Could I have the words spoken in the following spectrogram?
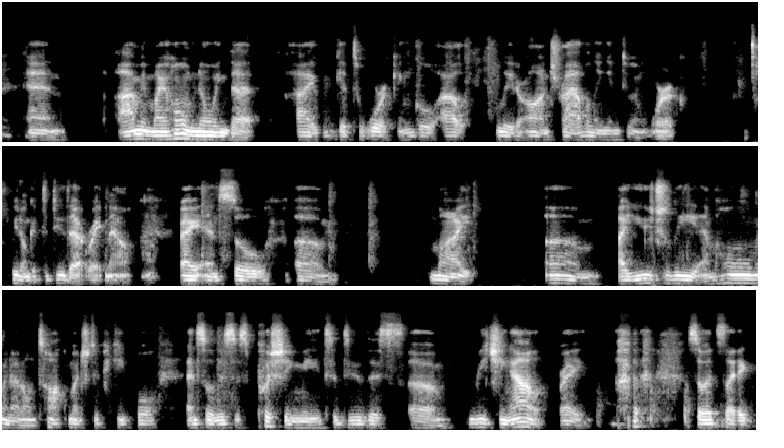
Mm-hmm. And I'm in my home knowing that I get to work and go out later on traveling and doing work. We don't get to do that right now, right? And so um, my um, I usually am home and I don't talk much to people. And so this is pushing me to do this um, reaching out, right? so it's like,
